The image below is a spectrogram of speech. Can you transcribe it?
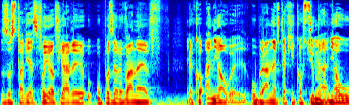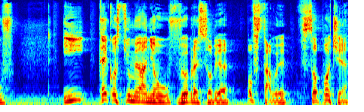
zostawia swoje ofiary upozorowane w, jako anioły, ubrane w takie kostiumy aniołów. I te kostiumy aniołów, wyobraź sobie, powstały w Sopocie.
